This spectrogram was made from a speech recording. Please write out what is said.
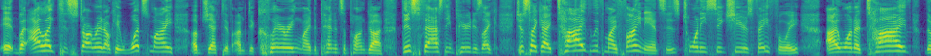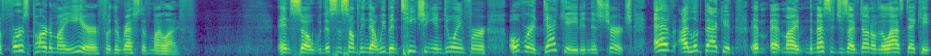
it. But I like to start right. Okay, what's my objective? I'm declaring my dependence upon God. This fasting period is like just like I tithe with my finances, 26 years faithfully. I want to tithe the first part of my year for the rest of my life. And so this is something that we've been teaching and doing for over a decade in this church. Ev- I look back at, at, at, my, the messages I've done over the last decade.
